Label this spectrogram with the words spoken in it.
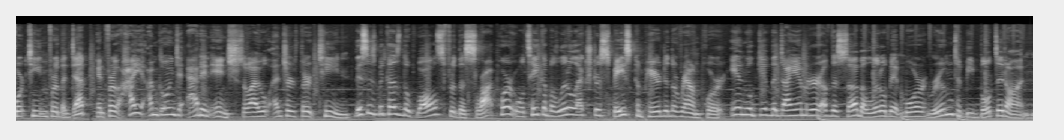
14 for the depth, and for the height, I'm going to add an inch, so I will enter 13. This is because the walls for the slot port will take up a little extra space compared to the round port, and will give the diameter of the sub a little bit more room to be bolted on.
